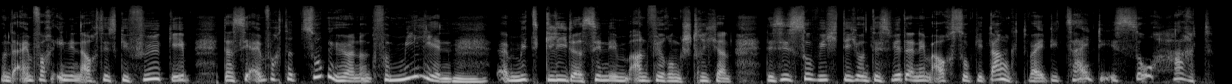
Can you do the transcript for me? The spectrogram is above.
und einfach ihnen auch das Gefühl gebe, dass sie einfach dazugehören und Familienmitglieder mhm. sind im Anführungsstrichen. Das ist so wichtig und das wird einem auch so gedankt, weil die Zeit, die ist so hart.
